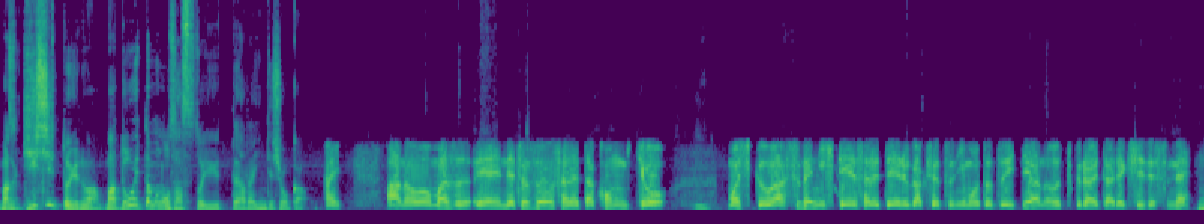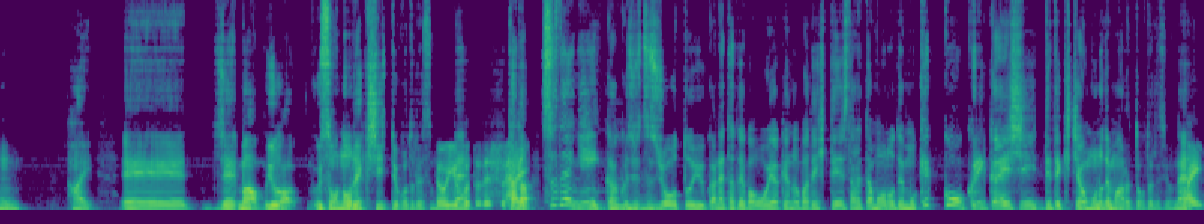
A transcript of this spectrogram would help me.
まず義士というのは、まあ、どういったものを指すと言ったらいいんでしょうか？はい。あのまず、えー捏造された根拠、もしくはすでに否定されている学説に基づいてあの作られた歴史ですね。うんはいえー、でまあ要は嘘の歴史っていうことですもんね。うことですただはいすでに学術上というかね、例えば公の場で否定されたものでも結構繰り返し出てきちゃうものでもあるってことですよね。はい。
